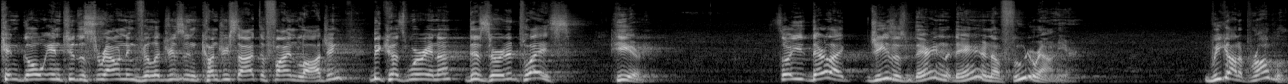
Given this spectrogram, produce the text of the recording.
can go into the surrounding villages and countryside to find lodging because we're in a deserted place here. So they're like, Jesus, there ain't, there ain't enough food around here. We got a problem.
